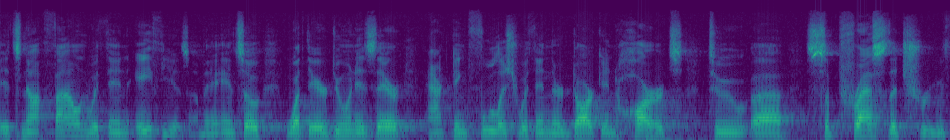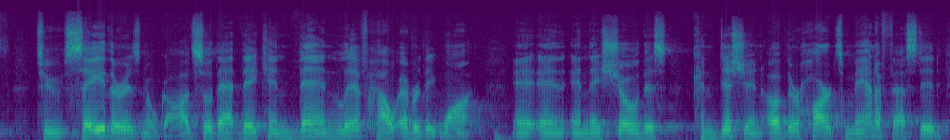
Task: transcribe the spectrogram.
it's not found within atheism. And so what they're doing is they're acting foolish within their darkened hearts to uh, suppress the truth, to say there is no God, so that they can then live however they want. And, and, and they show this condition of their hearts manifested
